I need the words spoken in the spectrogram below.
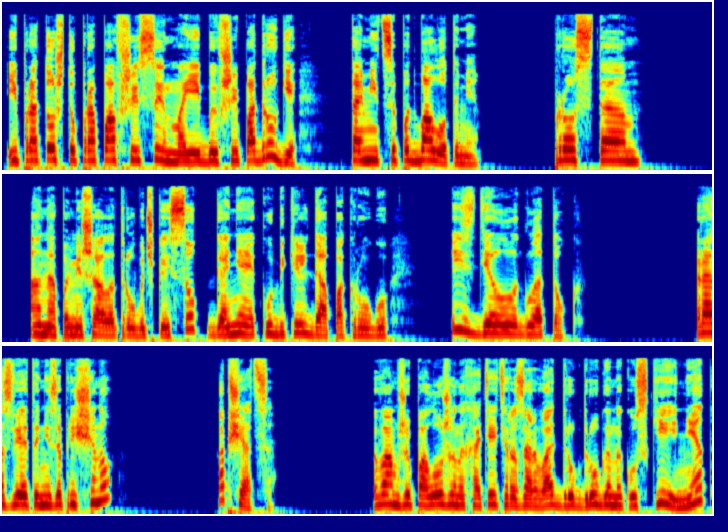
И про то, что пропавший сын моей бывшей подруги томится под болотами. Просто...» Она помешала трубочкой сок, гоняя кубики льда по кругу, и сделала глоток. «Разве это не запрещено? Общаться. Вам же положено хотеть разорвать друг друга на куски, нет?»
